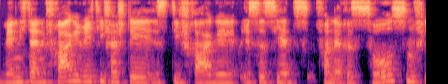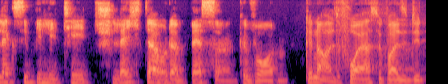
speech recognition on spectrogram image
Wenn ich deine Frage richtig verstehe, ist die Frage, ist es jetzt von der Ressourcenflexibilität schlechter oder besser geworden? Genau, also vorher hast du quasi die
